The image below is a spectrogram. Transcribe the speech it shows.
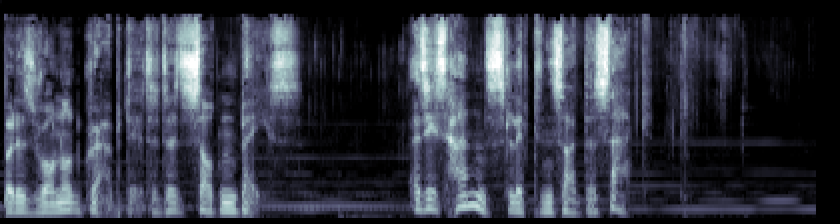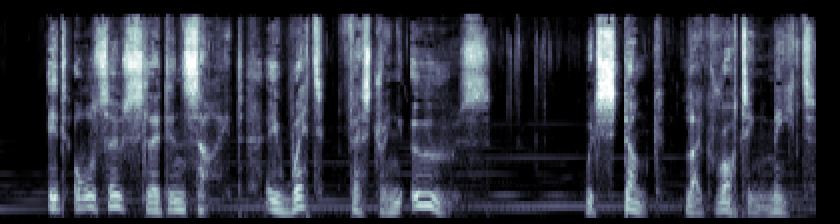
But as Ronald grabbed it at its sodden base, as his hand slipped inside the sack, it also slid inside a wet, festering ooze, which stunk like rotting meat.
